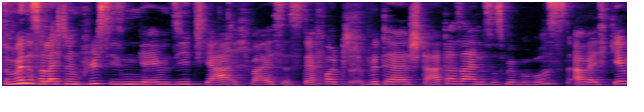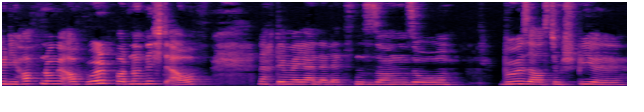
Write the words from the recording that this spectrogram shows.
zumindest vielleicht in einem Preseason-Game sieht. Ja, ich weiß, Stafford wird der Starter sein, das ist mir bewusst, aber ich gebe die Hoffnung auf Wolford noch nicht auf nachdem er ja in der letzten Saison so böse aus dem Spiel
